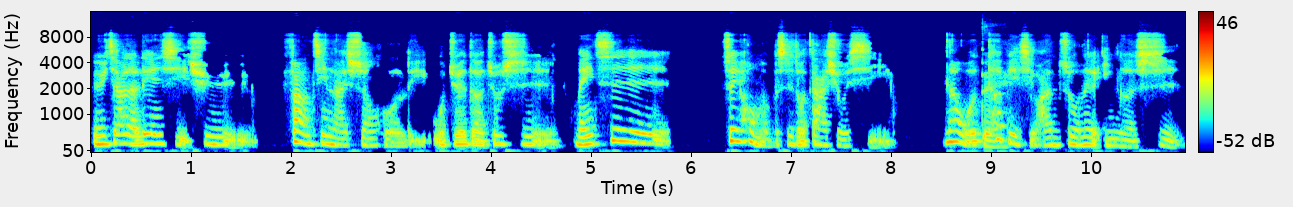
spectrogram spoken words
瑜伽的练习去放进来生活里，我觉得就是每一次最后，我们不是都大休息？那我特别喜欢做那个婴儿式，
